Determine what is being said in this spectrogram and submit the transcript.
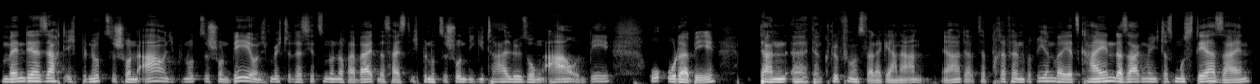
Und wenn der sagt, ich benutze schon A und ich benutze schon B und ich möchte das jetzt nur noch erweitern, das heißt, ich benutze schon Digitallösungen A und B oder B, dann, äh, dann knüpfen wir uns da gerne an. Ja, da, da präferieren wir jetzt keinen, da sagen wir nicht, das muss der sein.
